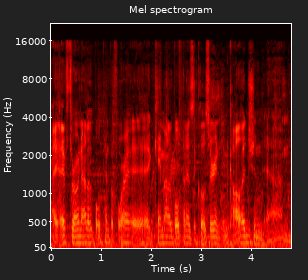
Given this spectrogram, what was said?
I, have thrown out of the bullpen before. I, I, came out of the bullpen as a closer in, in college, and um,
